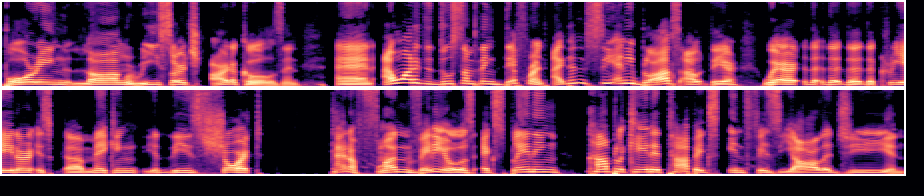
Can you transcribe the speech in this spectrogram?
boring, long research articles and and I wanted to do something different. I didn't see any blogs out there where the the the, the creator is uh, making these short kind of fun videos explaining complicated topics in physiology and,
